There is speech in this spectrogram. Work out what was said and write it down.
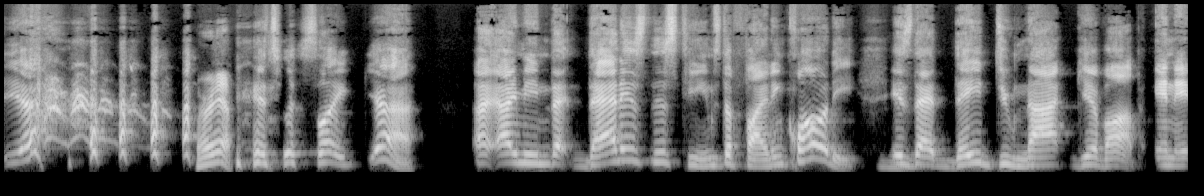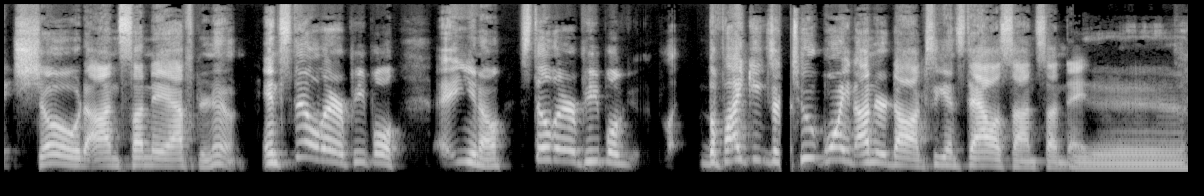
yeah. Hurry up. it's just like, yeah. I, I mean that that is this team's defining quality is that they do not give up, and it showed on Sunday afternoon. And still, there are people, uh, you know, still there are people. The Vikings are two point underdogs against Dallas on Sunday. Yeah.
